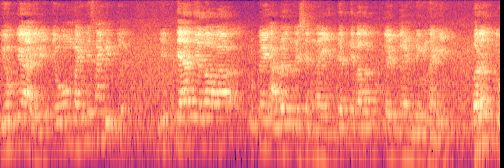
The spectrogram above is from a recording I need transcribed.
योग्य आहे ते ओम की त्या तेलाला कुठेही अडल्ट्रेशन नाही त्या तेलाला कुठलंही ब्लेंडिंग नाही. परंतु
